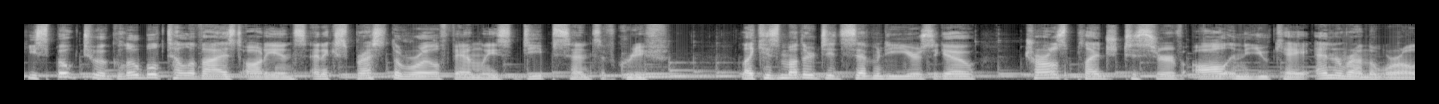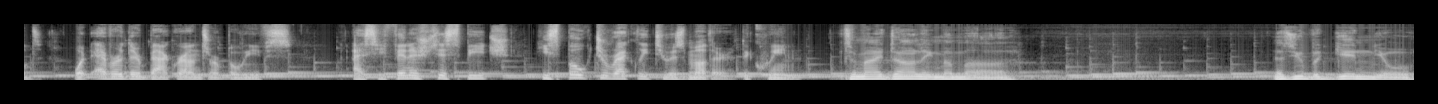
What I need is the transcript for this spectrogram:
He spoke to a global televised audience and expressed the royal family's deep sense of grief. Like his mother did 70 years ago, Charles pledged to serve all in the UK and around the world, whatever their backgrounds or beliefs. As he finished his speech, he spoke directly to his mother, the Queen. To my darling Mamma, as you begin your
